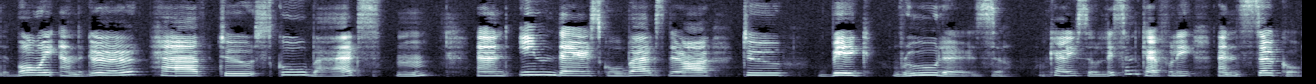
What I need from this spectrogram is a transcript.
The boy and the girl have two school bags. Mm? And in their school bags there are two big rulers. Okay, so listen carefully and circle.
